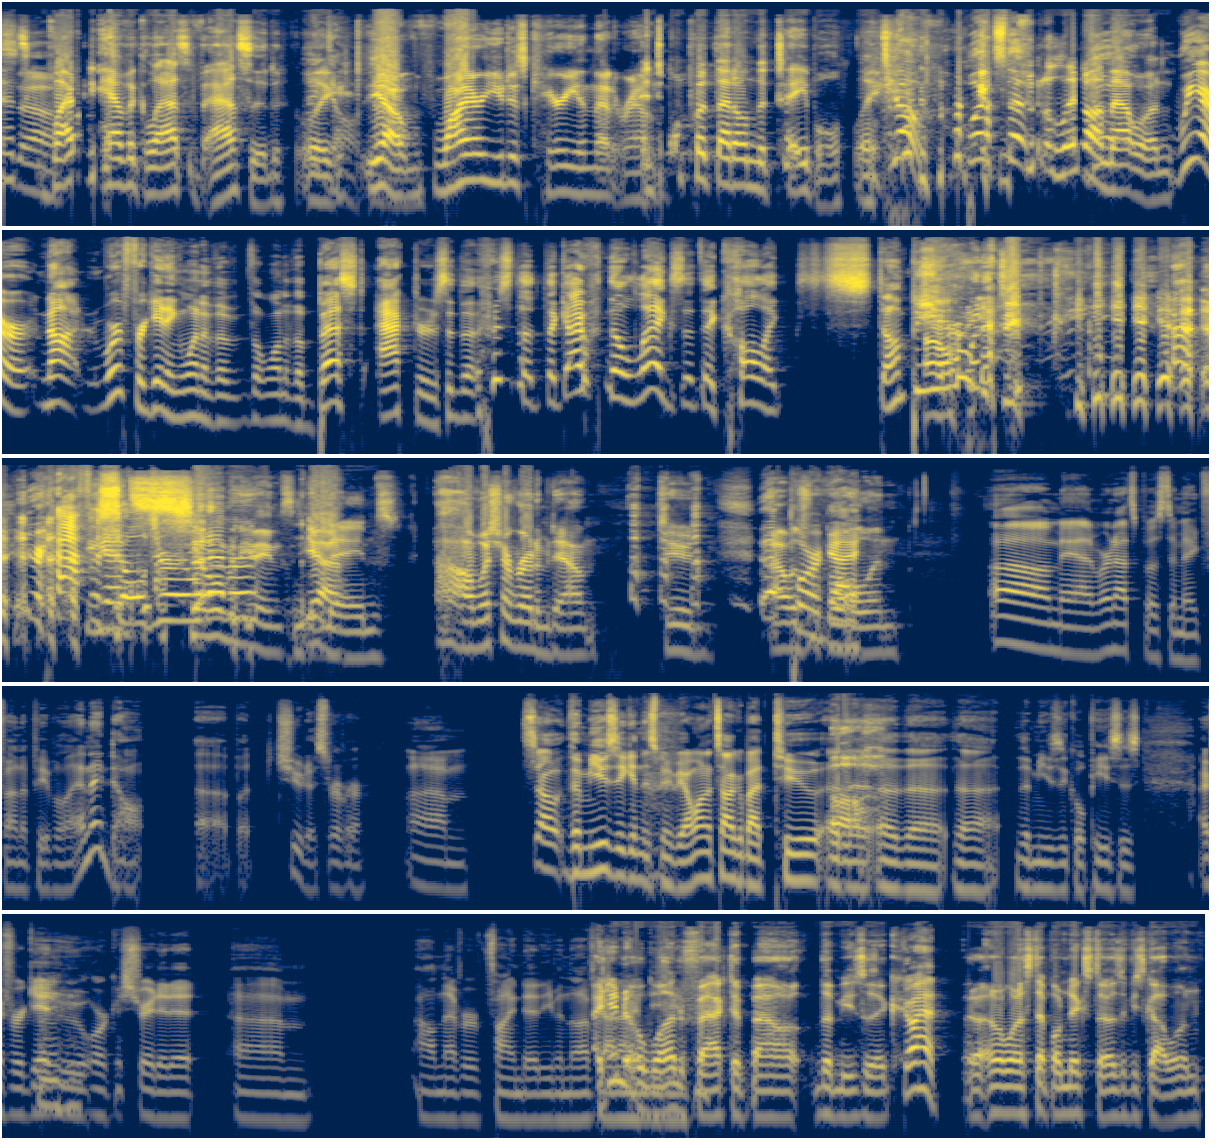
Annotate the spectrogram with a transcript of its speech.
So- why would you have a glass of acid? Like yeah. Why are you just carrying that and around? don't put that on the table. Like Yo, what's the put a lid on that one. We are not. We're forgetting one of the, the one of the best actors in the. Who's the the guy with no legs that they call like Stumpy or Oh, whatever? dude, You're half a he had soldier or whatever. many names. Yeah. Names. Oh, I wish I wrote him down, dude. I was poor guy. rolling. Oh man, we're not supposed to make fun of people, and they don't. Uh, but shoot us, River. Um, so the music in this movie, I want to talk about two of, the, Oh. of the the the musical pieces. I forget Mm-hmm. who orchestrated it. Um, I'll never find it, even though I've. I do know IMDb. one fact about the music. Go ahead. I don't want to step on Nick's toes if he's got one.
